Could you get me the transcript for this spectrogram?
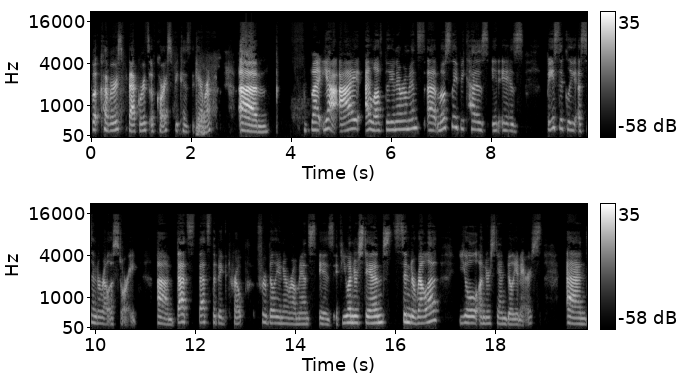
book covers backwards, of course, because the camera. Um, but yeah, I I love billionaire romance uh, mostly because it is basically a Cinderella story. Um, that's that's the big trope for billionaire romance is if you understand Cinderella, you'll understand billionaires. And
